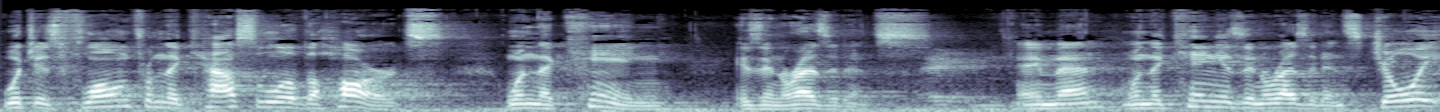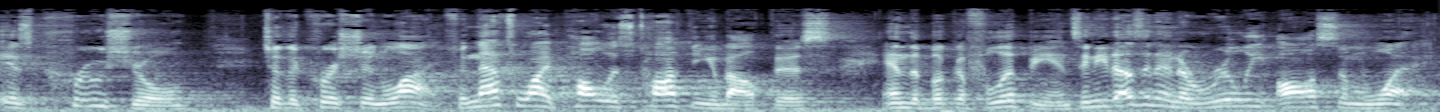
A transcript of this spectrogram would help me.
which is flown from the castle of the hearts when the king is in residence. Amen. Amen. When the king is in residence. Joy is crucial to the Christian life. And that's why Paul is talking about this in the book of Philippians. And he does it in a really awesome way.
